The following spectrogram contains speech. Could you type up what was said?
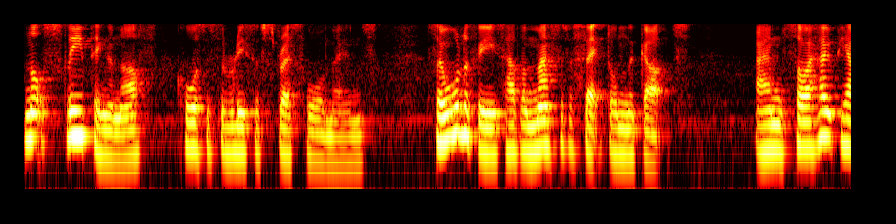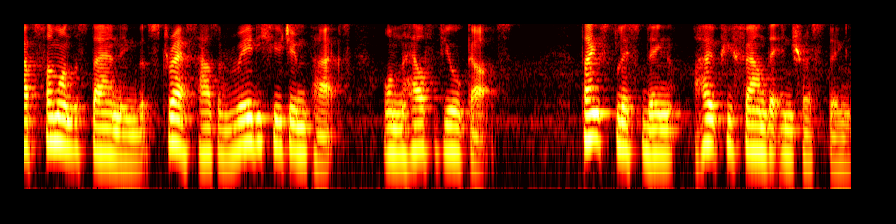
Not sleeping enough causes the release of stress hormones. So all of these have a massive effect on the gut. And so I hope you have some understanding that stress has a really huge impact on the health of your gut. Thanks for listening. I hope you found it interesting.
